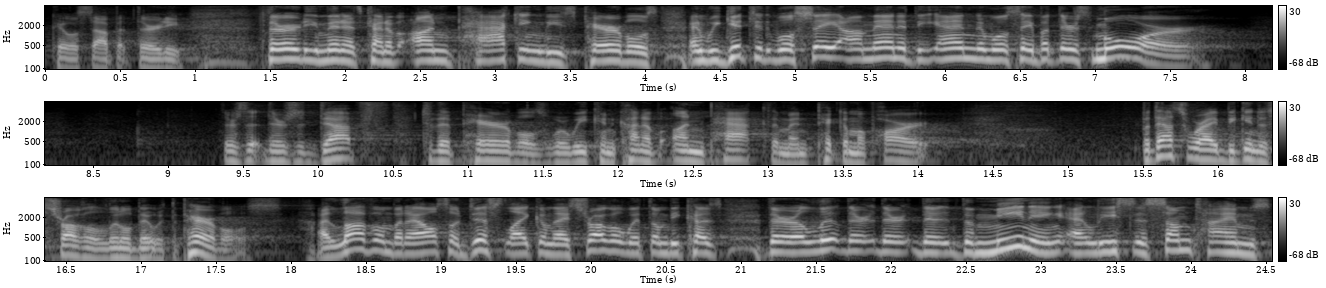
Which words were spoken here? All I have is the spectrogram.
okay, we'll stop at 30. 30 minutes kind of unpacking these parables. And we get to, we'll say amen at the end and we'll say, but there's more. There's a, there's a depth to the parables where we can kind of unpack them and pick them apart. But that's where I begin to struggle a little bit with the parables. I love them, but I also dislike them. I struggle with them because they're, li- they're, they're, they're, the meaning, at least, is sometimes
